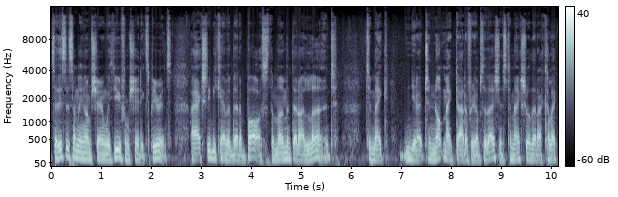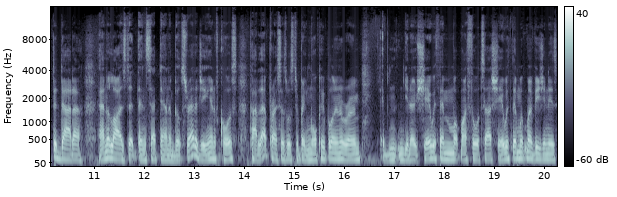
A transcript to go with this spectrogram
So this is something I'm sharing with you from shared experience. I actually became a better boss the moment that I learned to make you know to not make data free observations to make sure that I collected data analyzed it then sat down and built strategy. And of course part of that process was to bring more people in a room you know share with them what my thoughts are share with them what my vision is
